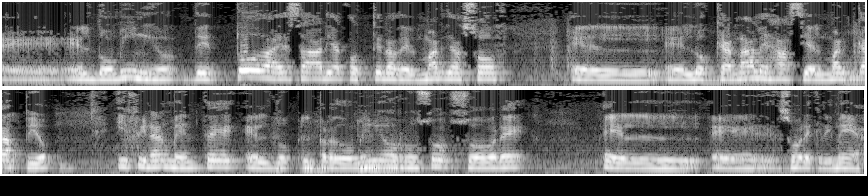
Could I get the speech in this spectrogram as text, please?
eh, el dominio de toda esa área costera del mar de Azov, el- los canales hacia el mar Caspio y finalmente el predominio ruso sobre, el, eh, sobre Crimea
